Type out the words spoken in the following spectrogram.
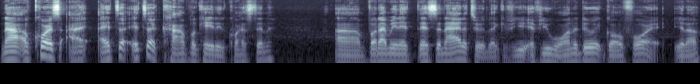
Now, of course, I it's a it's a complicated question um, but I mean, it, it's an attitude. Like if you if you want to do it, go for it. You know,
